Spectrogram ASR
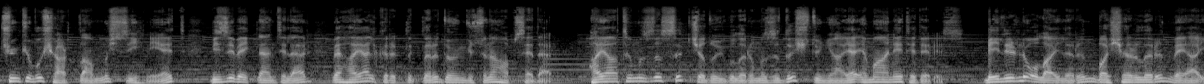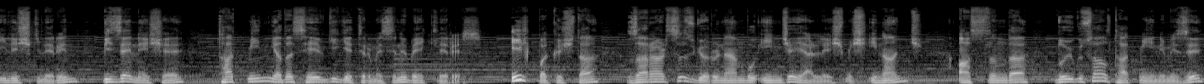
Çünkü bu şartlanmış zihniyet bizi beklentiler ve hayal kırıklıkları döngüsüne hapseder. Hayatımızda sıkça duygularımızı dış dünyaya emanet ederiz. Belirli olayların, başarıların veya ilişkilerin bize neşe, tatmin ya da sevgi getirmesini bekleriz. İlk bakışta zararsız görünen bu ince yerleşmiş inanç aslında duygusal tatminimizi,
